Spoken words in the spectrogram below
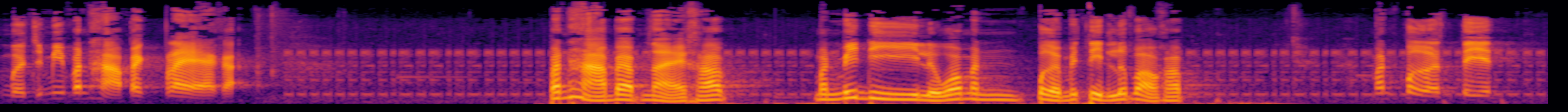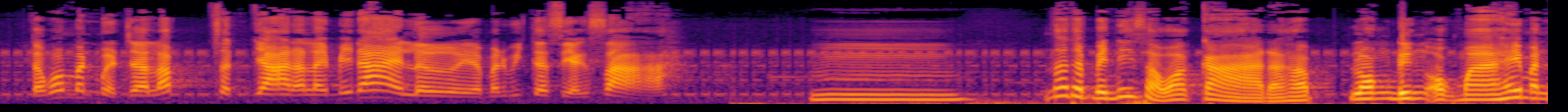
เหมือนจะมีปัญหาแปลกๆอะปัญหาแบบไหนครับ มันไม่ดีหรือว่ามันเปิดไม่ติดหรือเปล่าครับ มันเปิดติด แต่ว่ามันเหมือนจะรับสัญญาณอะไรไม่ได้เลยอะมันมีแต่เสียงสา อืม น่าจะเป็นที่เสาอากาศนะครับ ลองดึงออกมาให้มัน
